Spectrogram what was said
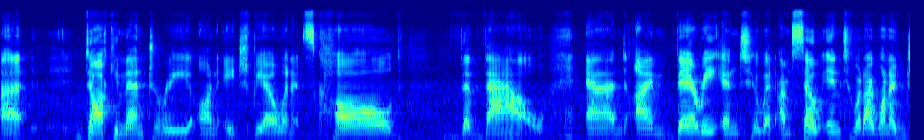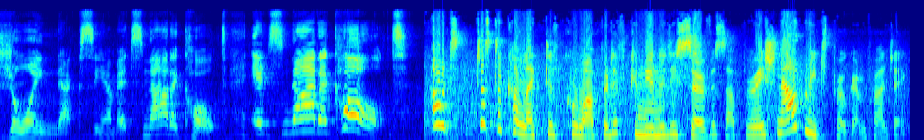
Uh, documentary on HBO, and it's called the vow and i'm very into it. I'm so into it i want to join NXIVM. It's not a cult. It's not a cult! Oh, it's just a collective cooperative community service operation outreach program project.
